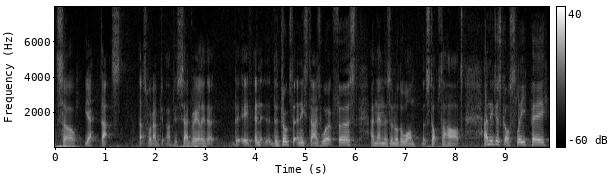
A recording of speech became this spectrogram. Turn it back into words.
So yeah, that's that's what I've, I've just said really. That the, it, and the drugs that anaesthetise work first, and then there's another one that stops the heart, and they just go sleepy,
